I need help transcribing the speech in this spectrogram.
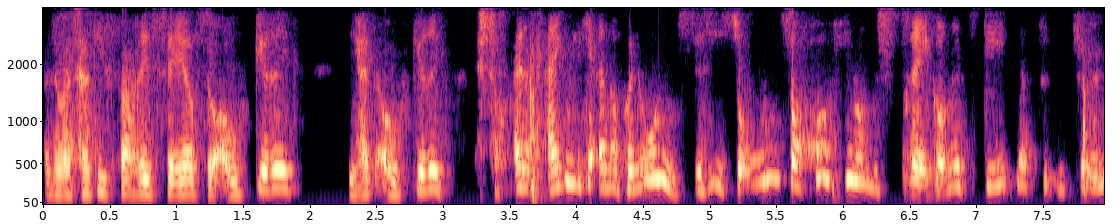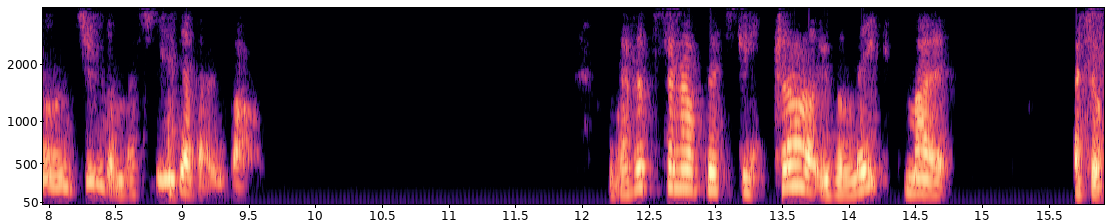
Also was hat die Pharisäer so aufgeregt? Die hat aufgeregt, das ist doch einer, eigentlich einer von uns. Das ist so unser Hoffnungsträger. Und jetzt geht er zu den Zöllnern und Sündern. Was will der da überhaupt? Und da wird es dann auch plötzlich klar, überlegt mal, also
